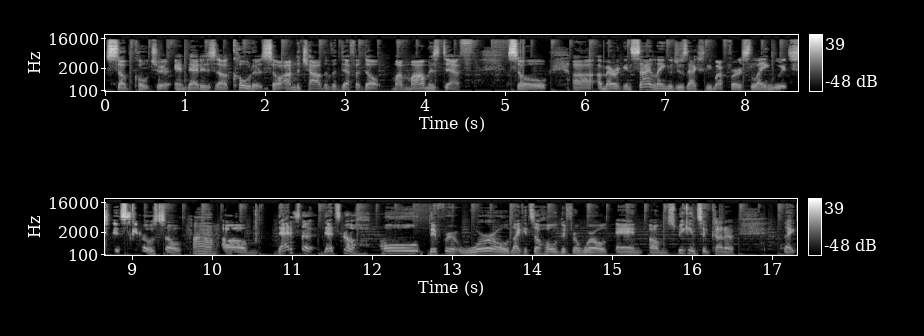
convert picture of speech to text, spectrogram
subculture, and that is uh, codas. So I'm the child of a deaf adult. My mom is deaf. So uh, American Sign Language was actually my first language. It's skills. So Wow. um that's a that's a whole different world like it's a whole different world and um speaking to kind of like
